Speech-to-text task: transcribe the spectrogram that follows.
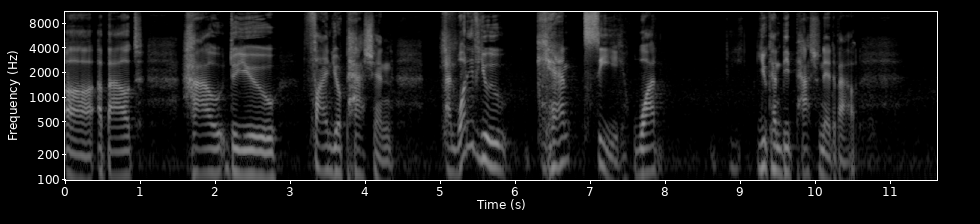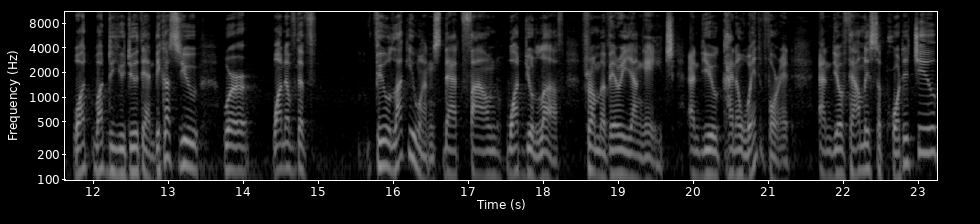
uh, about how do you find your passion, and what if you can't see what you can be passionate about? what what do you do then? Because you were one of the few lucky ones that found what you love from a very young age, and you kind of went for it, and your family supported you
